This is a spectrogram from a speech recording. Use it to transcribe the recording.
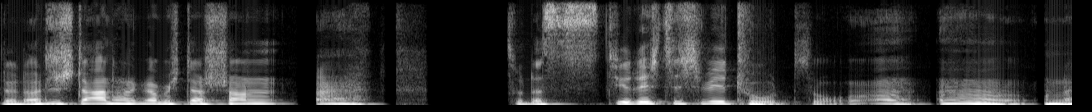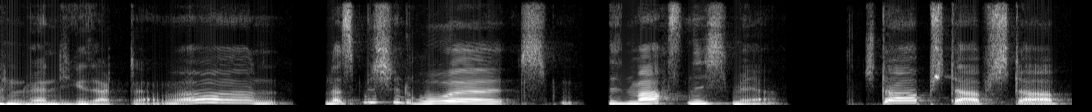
Der deutsche Staat hat, glaube ich, da schon. So, dass es dir richtig wehtut. So. Und dann werden die gesagt: oh, Lass mich in Ruhe. Ich, ich mach's nicht mehr. Stopp, stopp, stopp.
